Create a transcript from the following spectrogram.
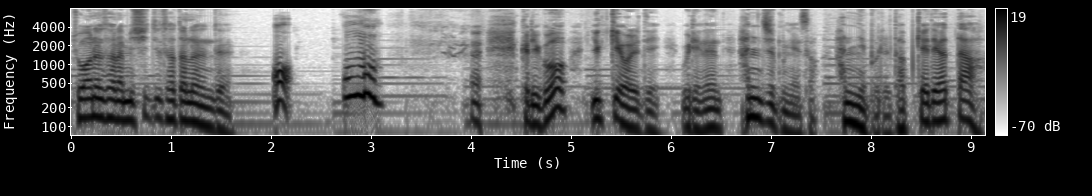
좋아하는 사람이 CD 사달라는데. 어 어머 그리고 6개월 뒤 우리는 한 지붕에서 한 이불을 덮게 되었다.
